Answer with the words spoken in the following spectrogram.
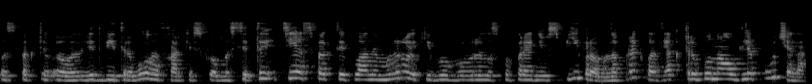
аспекти е, відбій тривоги в Харківській області. Ті, ті аспекти і плани миру, які ви обговорили з попереднім спікером, наприклад, як трибунал для Путіна,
